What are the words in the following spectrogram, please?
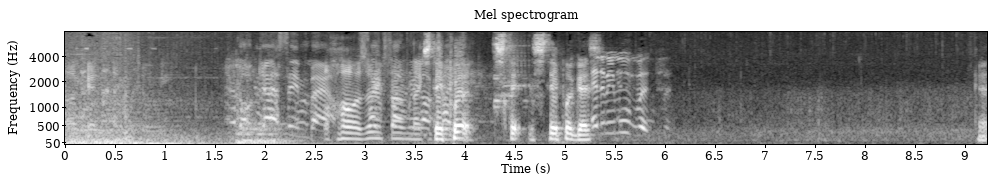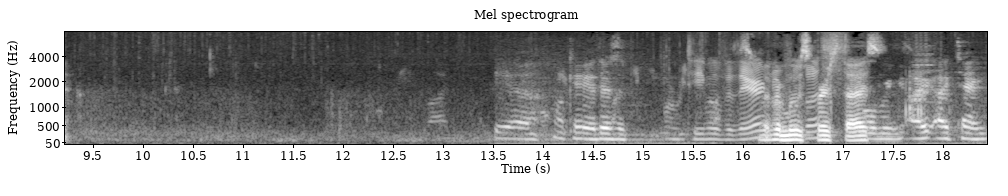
Okay, Nakatomi. Got gas inbound. Oh, is there Safe in front zone next- Stay put. Stay, stay put, guys. Enemy movement. Okay. Yeah, okay, there's a Team over there. Whoever moves first dies. over. I, I tagged.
